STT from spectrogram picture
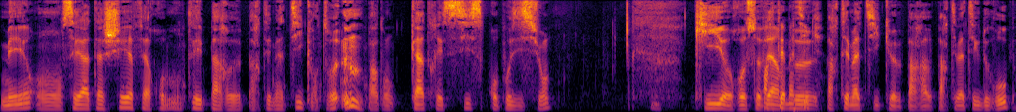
mais on s'est attaché à faire remonter par par thématique entre pardon quatre et six propositions qui recevait un peu par thématique, par, par thématique de groupe,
